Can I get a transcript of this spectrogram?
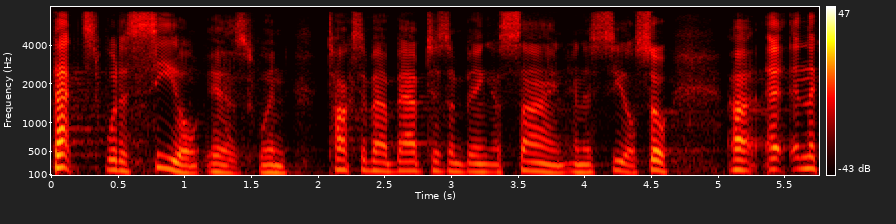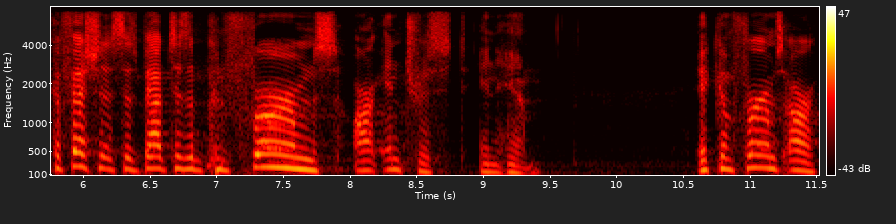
That's what a seal is when talks about baptism being a sign and a seal. So uh, in the confession, it says baptism confirms our interest in Him, it confirms our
